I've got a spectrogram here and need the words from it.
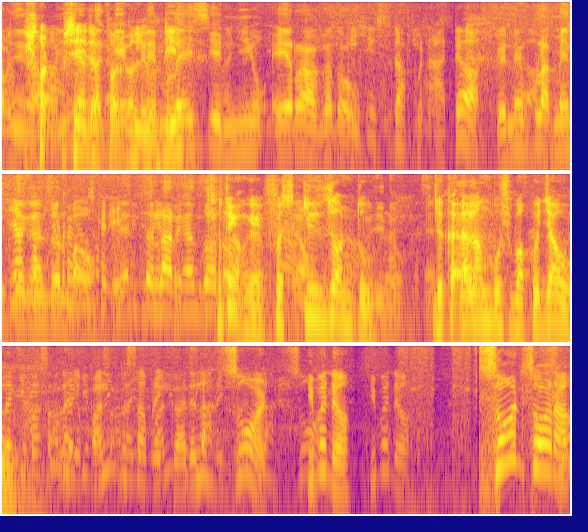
punya Lot mesti dapat Hollywood deal. Malaysia new era kau tahu. sudah pun ada. Kena pula Yang dengan zone cakap Maintain lah dengan zone Kau tengok ke First skill zone tu Dekat dalam bush berapa jauh Lagi masalah yang paling besar mereka adalah Zorn. Di mana? Zorn seorang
